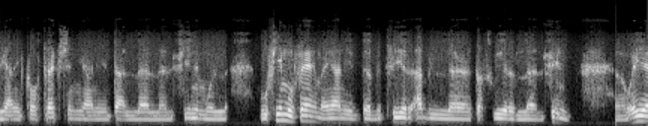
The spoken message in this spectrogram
يعني الكونستراكشن يعني بتاع الفيلم وال وفي مفاهمة يعني بتصير قبل تصوير الفيلم. وهي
